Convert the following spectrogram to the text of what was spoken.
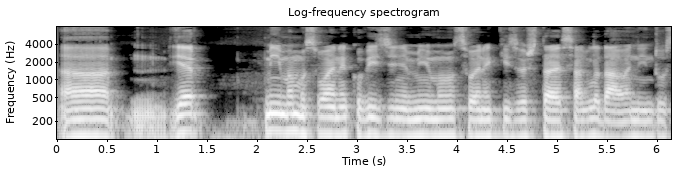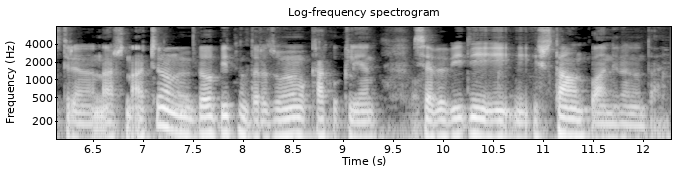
uh, jer mi imamo svoje neko viđenje, mi imamo svoje neke izveštaje, sagledavanje industrije na naš način, ali je bilo bitno da razumemo kako klijent sebe vidi i, i šta on planira na dalje.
